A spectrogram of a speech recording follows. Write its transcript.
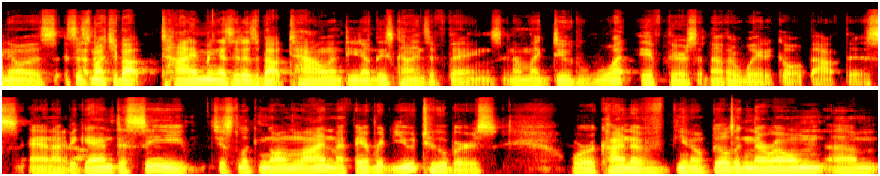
you know it's, it's, as much about timing as it is about talent you know these kinds of things. And i'm like dude what if there's another way to go about this? And yeah. i began to see just looking online my favorite youtubers were kind of you know building their own um,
